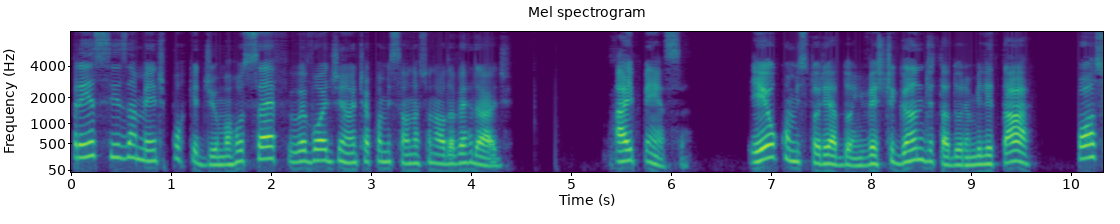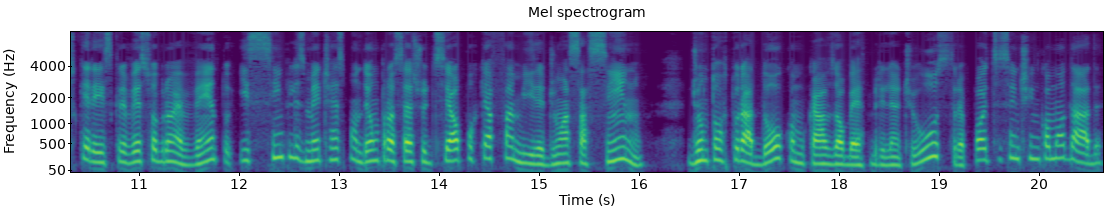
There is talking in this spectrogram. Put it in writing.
precisamente porque Dilma Rousseff levou adiante a Comissão Nacional da Verdade. Aí pensa, eu, como historiador investigando ditadura militar, posso querer escrever sobre um evento e simplesmente responder um processo judicial porque a família de um assassino, de um torturador como Carlos Alberto Brilhante Ustra, pode se sentir incomodada.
